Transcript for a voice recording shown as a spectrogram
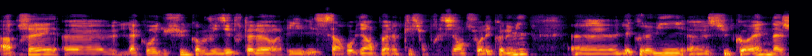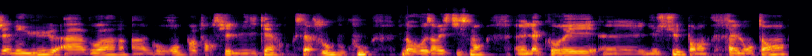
Après, euh, la Corée du Sud, comme je le disais tout à l'heure, et, et, ça revient un peu à notre question précédente sur l'économie, euh, l'économie euh, sud-coréenne n'a jamais eu à avoir un gros potentiel militaire. Donc, ça joue beaucoup dans vos investissements. Euh, la Corée euh, du Sud, pendant très longtemps,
